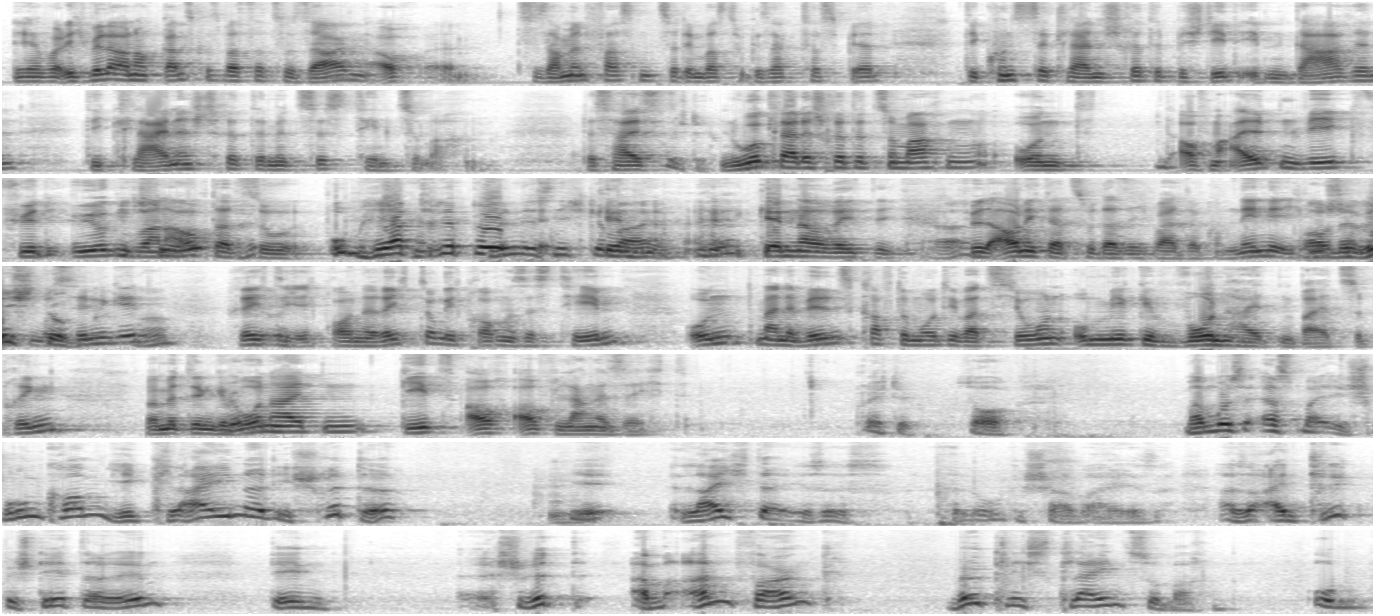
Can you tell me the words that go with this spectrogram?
Jawohl, ich will auch noch ganz kurz was dazu sagen, auch äh, zusammenfassend zu dem, was du gesagt hast, Bert. Die Kunst der kleinen Schritte besteht eben darin, die kleinen Schritte mit System zu machen. Das heißt, Richtig. nur kleine Schritte zu machen und auf dem alten Weg führt irgendwann so, auch dazu. Umhertrippeln ist nicht gemeint. genau, ne? genau, richtig. Ja. Führt auch nicht dazu, dass ich weiterkomme. Nee, nee, ich muss schon wissen, wo es hingeht. Ne? Richtig, ich brauche eine Richtung, ich brauche ein System und meine Willenskraft und Motivation, um mir Gewohnheiten beizubringen. Weil mit den Gewohnheiten geht es auch auf lange Sicht. Richtig. So. Man muss erstmal in Schwung kommen. Je kleiner die Schritte, mhm. je leichter ist es, logischerweise. Also ein Trick besteht darin, den äh, Schritt am Anfang möglichst klein zu machen, um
